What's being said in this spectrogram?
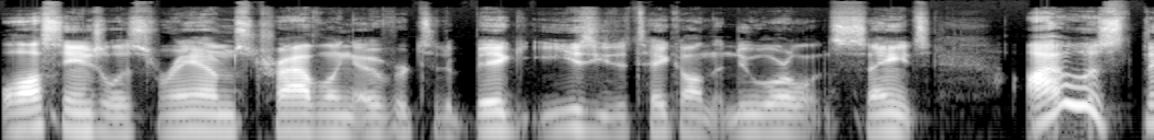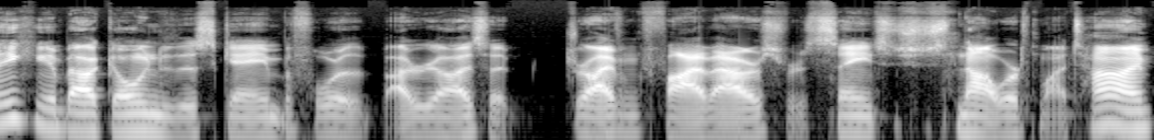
Los Angeles Rams traveling over to the Big Easy to take on the New Orleans Saints. I was thinking about going to this game before I realized that driving five hours for the Saints is just not worth my time,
